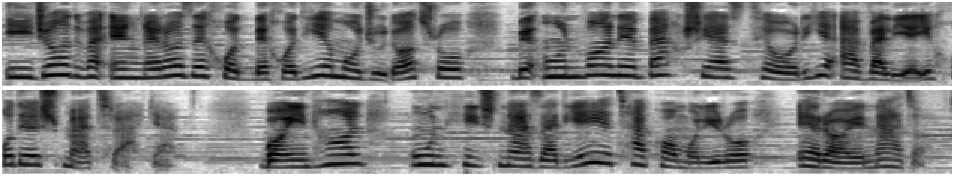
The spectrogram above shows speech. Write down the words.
ایجاد و انقراض خود به خودی موجودات رو به عنوان بخشی از تئوری اولیه خودش مطرح کرد. با این حال اون هیچ نظریه تکاملی رو ارائه نداد.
